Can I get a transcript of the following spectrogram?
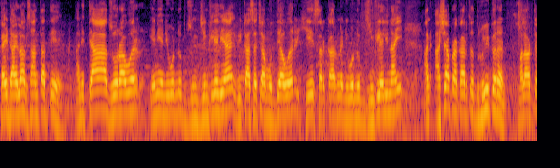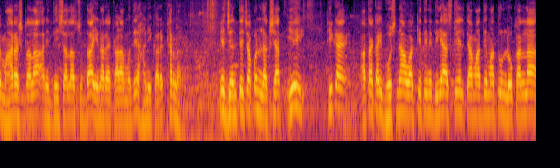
काही डायलॉग्स आणतात ते आणि त्या जोरावर यांनी निवडणूक जिं जिंकलेली आहे. विकासाच्या मुद्द्यावर हे सरकारनं निवडणूक जिंकलेली नाही. आणि अशा प्रकारचं ध्रुवीकरण मला वाटतं महाराष्ट्राला आणि देशाला सुद्धा येणाऱ्या काळामध्ये हानिकारक ठरणार हे जनतेच्या पण लक्षात येईल. ठीक आहे. आता काही घोषणा वाक्य त्याने दिल्या असतील. त्या माध्यमातून लोकांना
